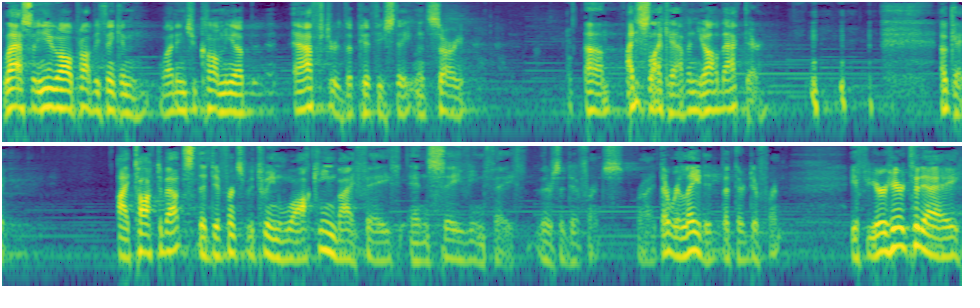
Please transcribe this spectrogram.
lastly, you all probably thinking, why didn't you call me up after the pithy statement? Sorry. Um, I just like having you all back there. okay. I talked about the difference between walking by faith and saving faith. There's a difference, right? They're related, but they're different. If you're here today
